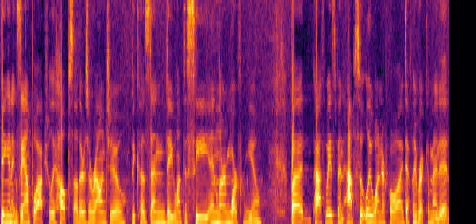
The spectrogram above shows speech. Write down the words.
being an example actually helps others around you because then they want to see and learn more from you. But Pathway's been absolutely wonderful. I definitely recommend it.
